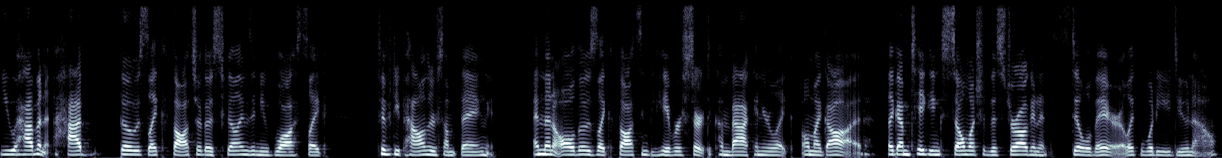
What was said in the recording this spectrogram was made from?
You haven't had those like thoughts or those feelings, and you've lost like 50 pounds or something. And then all those like thoughts and behaviors start to come back, and you're like, oh my God, like I'm taking so much of this drug and it's still there. Like, what do you do now?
